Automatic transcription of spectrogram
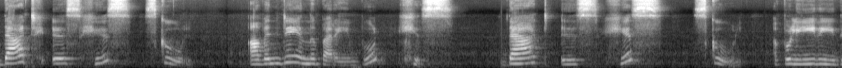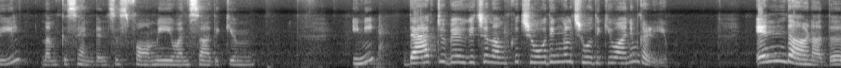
that is his school അവന്റെ എന്ന് പറയുമ്പോൾ his that is his school അപ്പോൾ ഈ രീതിയിൽ നമുക്ക് സെന്റൻസസ് ഫോം ചെയ്യുവാൻ സാധിക്കും. ഇനി ദാറ്റ് ഉപയോഗിച്ച് നമുക്ക് ചോദ്യങ്ങൾ ചോദിക്കുവാനും കഴിയും. എന്താണത്?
